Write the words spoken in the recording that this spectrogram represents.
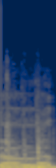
I left.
